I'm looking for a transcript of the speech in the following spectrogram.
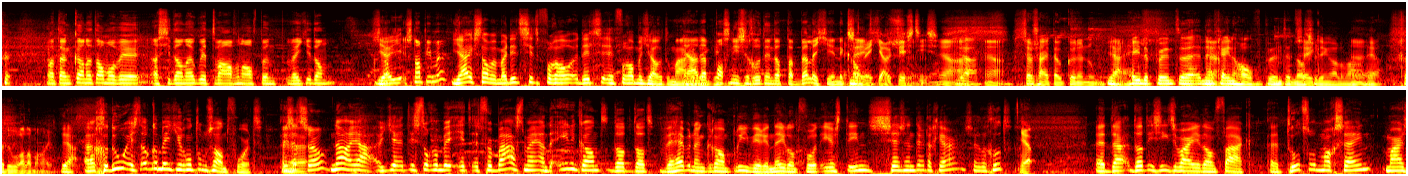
Ja. Want dan kan het allemaal weer, als je dan ook weer 12,5 punt, weet je dan... Snap, Ja, snap je me? Ja, ik snap het. Maar dit zit vooral, dit zit vooral met jou te maken. Ja, dat ik. past niet zo goed in dat tabelletje in de is een beetje autistisch. ja, Ja. ja. zo zou je het ook kunnen noemen. Ja, hele punten en dan geen halve punten en dat Zeker. soort dingen allemaal. Eh, ja. Gedoe allemaal. ja. Ja, eh, gedoe is het ook een beetje rondom Zandvoort. Is Eh, dat zo? Nou ja, weet je, het is toch een beetje. Het, het verbaast mij aan de ene kant dat, dat we hebben een Grand Prix weer in Nederland voor het eerst in 36 jaar, zeg ik dat goed? Ja. Eh, daar, dat is iets waar je dan vaak eh, trots op mag zijn. Maar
